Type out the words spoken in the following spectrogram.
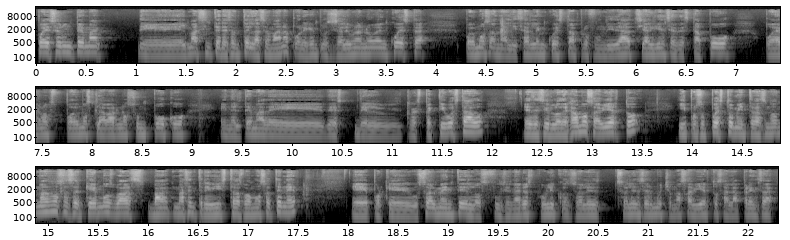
puede ser un tema eh, el más interesante de la semana. Por ejemplo, si sale una nueva encuesta, podemos analizar la encuesta a profundidad. Si alguien se destapó, podemos clavarnos un poco en el tema de, del respectivo estado. Es decir, lo dejamos abierto y por supuesto mientras más nos acerquemos más, más entrevistas vamos a tener, eh, porque usualmente los funcionarios públicos suelen, suelen ser mucho más abiertos a la prensa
